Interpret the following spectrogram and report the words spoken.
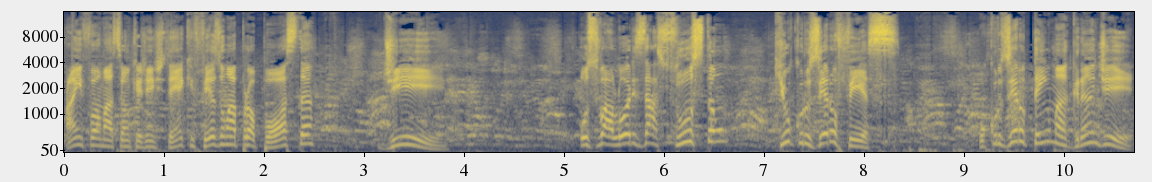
a informação que a gente tem é que fez uma proposta de os valores assustam que o Cruzeiro fez. O Cruzeiro tem uma grande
